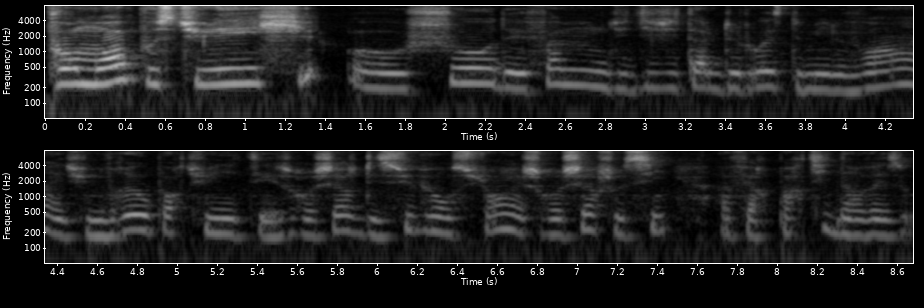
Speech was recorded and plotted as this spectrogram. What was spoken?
Pour moi, postuler au show des femmes du digital de l'Ouest 2020 est une vraie opportunité. Je recherche des subventions et je recherche aussi à faire partie d'un réseau.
